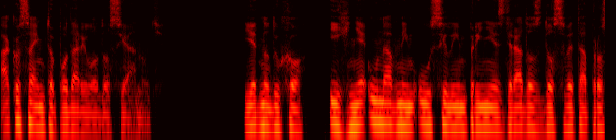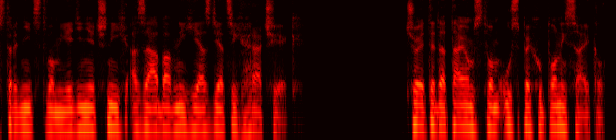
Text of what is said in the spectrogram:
Ako sa im to podarilo dosiahnuť? Jednoducho, ich neúnavným úsilím priniesť radosť do sveta prostredníctvom jedinečných a zábavných jazdiacich hračiek. Čo je teda tajomstvom úspechu Ponycycle?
